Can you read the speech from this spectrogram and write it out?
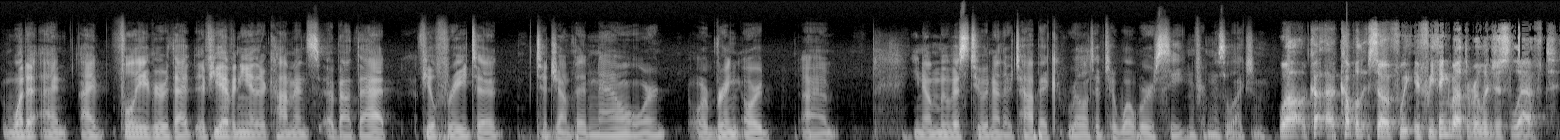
what I I fully agree with that. If you have any other comments about that, feel free to to jump in now or or bring or uh, you know move us to another topic relative to what we're seeing from this election. Well, a, couple. So if we if we think about the religious left,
